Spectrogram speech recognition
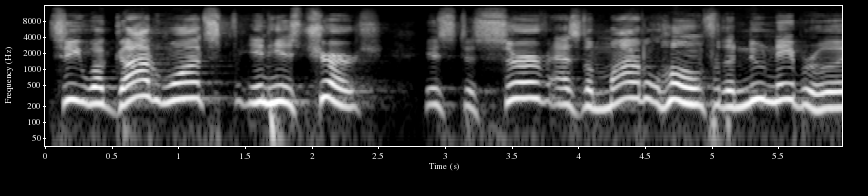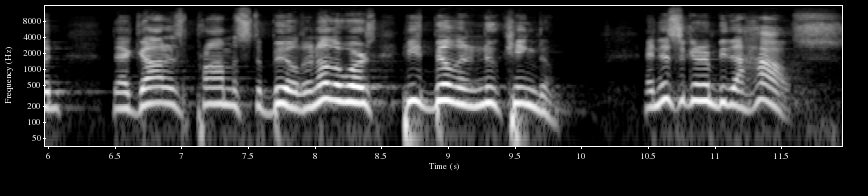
See, what God wants in His church is to serve as the model home for the new neighborhood that God has promised to build. In other words, He's building a new kingdom. And this is going to be the house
